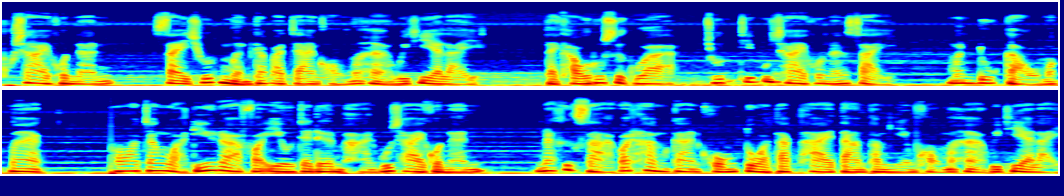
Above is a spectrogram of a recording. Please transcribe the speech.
ผู้ชายคนนั้นใส่ชุดเหมือนกับอาจารย์ของมหาวิทยาลัย แต่เขารู้สึกว่าชุดที่ผู้ชายคนนั้นใส่ มันดูเก่ามากๆ พอจังหวะที่ราฟาเอลจะเดินผ่านผู้ชายคนนั้น นักศึกษาก็ทำการโค้งตัวทักทายตามธรรมเนียมของมหาวิทยาลัย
